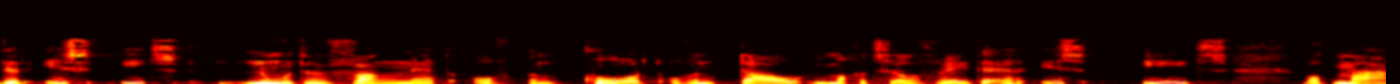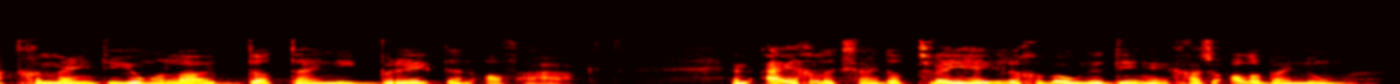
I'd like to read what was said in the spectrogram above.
Er is iets, noem het een vangnet of een koord of een touw, u mag het zelf weten. Er is iets wat maakt gemeente jongelui dat hij niet breekt en afhaakt. En eigenlijk zijn dat twee hele gewone dingen. Ik ga ze allebei noemen.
